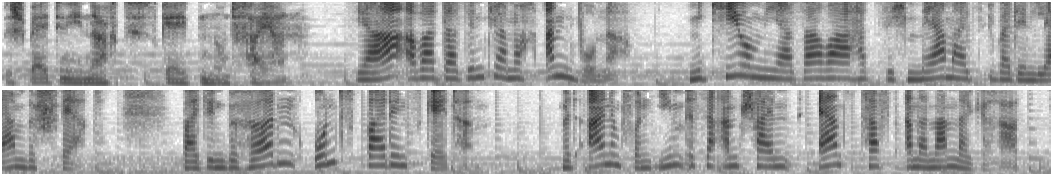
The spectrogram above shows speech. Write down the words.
bis spät in die Nacht skaten und feiern. Ja, aber da sind ja noch Anwohner. Mikio Miyazawa hat sich mehrmals über den Lärm beschwert. Bei den Behörden und bei den Skatern. Mit einem von ihm ist er anscheinend ernsthaft aneinandergeraten.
